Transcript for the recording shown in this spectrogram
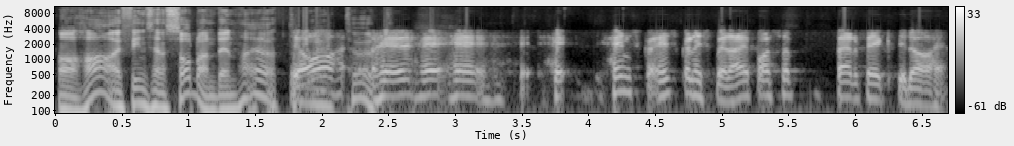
Aha, det finns en sådan. Den har jag Ja, inte hört. he, he, he, he, hen ska, hen ska ni spela, det passar perfekt idag. här.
